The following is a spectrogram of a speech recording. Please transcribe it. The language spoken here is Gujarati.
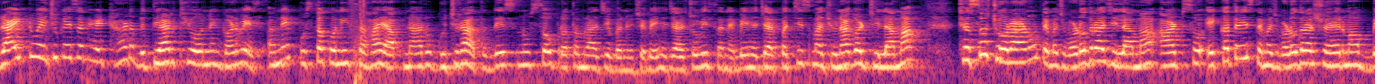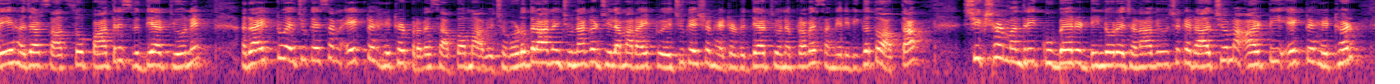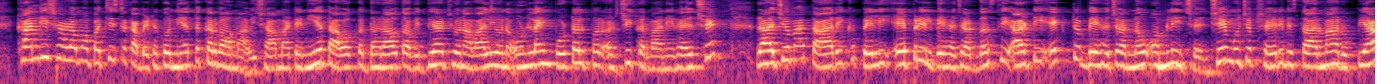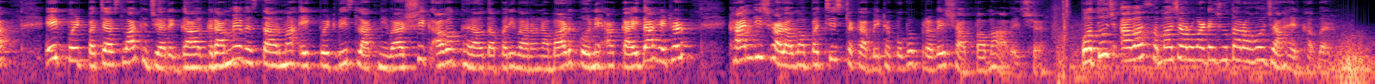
રાઇટ ટુ એજ્યુકેશન હેઠળ વિદ્યાર્થીઓને ગણવેશ અને પુસ્તકોની સહાય આપનારું ગુજરાત દેશનું સૌ પ્રથમ રાજ્ય બન્યું છે. બે હજાર ચોવીસ અને બે હજાર પચીસમાં જૂનાગઢ જિલ્લામાં છસો ચોરાણું તેમજ વડોદરા જિલ્લામાં આઠસો એકત્રીસ તેમજ વડોદરા શહેરમાં બે હજાર સાતસો પાંત્રીસ વિદ્યાર્થીઓને રાઇટ ટુ એજ્યુકેશન એક્ટ હેઠળ પ્રવેશ આપવામાં આવ્યો છે. વડોદરા અને જૂનાગઢ જિલ્લામાં રાઇટ ટુ એજ્યુકેશન હેઠળ વિદ્યાર્થીઓને પ્રવેશ અંગેની વિગતો આપતા શિક્ષણ મંત્રી કુબેર ડિંડોરે જણાવ્યું છે કે રાજ્યમાં આરટી એક્ટ હેઠળ ખાનગી શાળાઓમાં પચીસ ટકા બેઠકો નિયત કરવામાં આવી છે. આ માટે નિયત આવક ધરાવતા વિદ્યાર્થીઓના વાલીઓને ઓનલાઈન પોર્ટલ પર અરજી કરવાની રહે છે. રાજ્યમાં તારીખ પહેલી એપ્રિલ બે હજાર દસથી આરટી એક્ટ બે હજાર નવ અમલી છે. જે મુજબ શહેરી વિસ્તારમાં રૂપિયા એક પોઈન્ટ પચાસ લાખ, જ્યારે ગ્રામ્ય વિસ્તારમાં એક પોઈન્ટ વીસ લાખની વાર્ષિક આવક ધરાવતા પરિવારોના બાળકોને આ કાયદા હેઠળ ખાનગી શાળાઓમાં પચીસ ટકા બેઠકો પર પ્રવેશ આપવામાં આવે છે. વધુ જ આવા સમાચારો માટે જોતા રહો જાહેર ખબર.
